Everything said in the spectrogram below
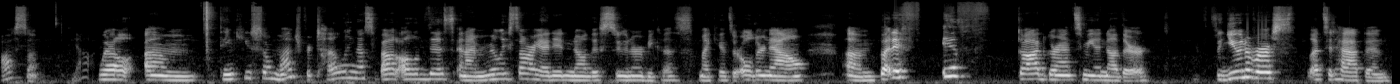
Awesome. Yeah. Well, um, thank you so much for telling us about all of this. And I'm really sorry I didn't know this sooner because my kids are older now. Um, but if if God grants me another, if the universe lets it happen,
